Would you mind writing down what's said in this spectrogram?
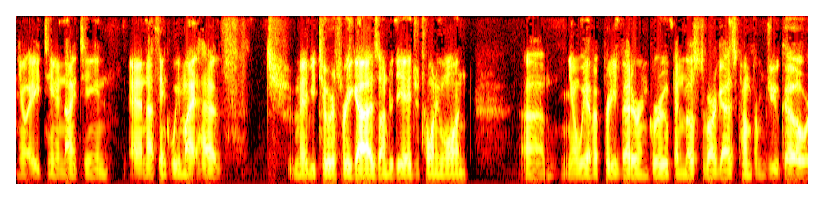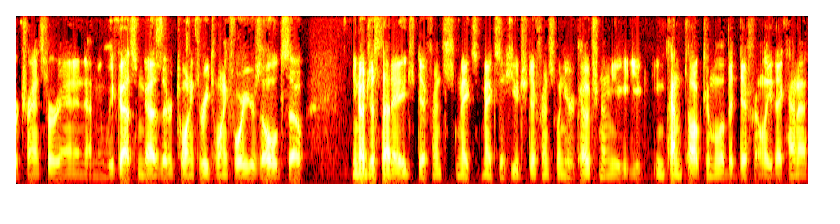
you know 18 and 19, and I think we might have maybe two or three guys under the age of 21. Um, you know, we have a pretty veteran group, and most of our guys come from JUCO or transfer in, and I mean, we've got some guys that are 23, 24 years old, so you know, just that age difference makes makes a huge difference when you're coaching them. You you, you can kind of talk to them a little bit differently. They kind of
